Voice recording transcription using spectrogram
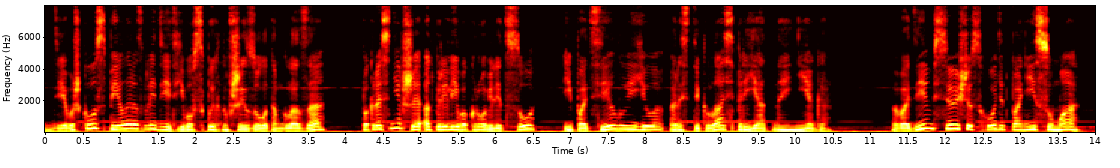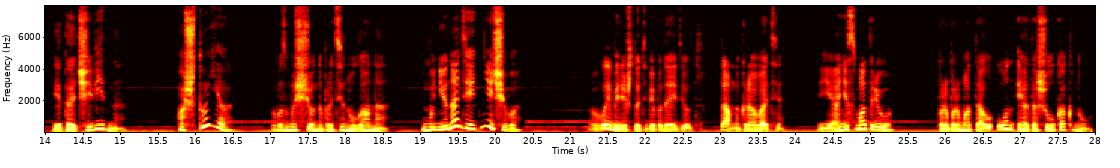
Девушка успела разглядеть его вспыхнувшие золотом глаза, покрасневшее от прилива крови лицо, и по телу ее растеклась приятная нега. Вадим все еще сходит по ней с ума, это очевидно. «А что я?» — возмущенно протянула она. «Мне надеть нечего». «Выбери, что тебе подойдет, там, на кровати». «Я не смотрю», — пробормотал он и отошел к окну.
